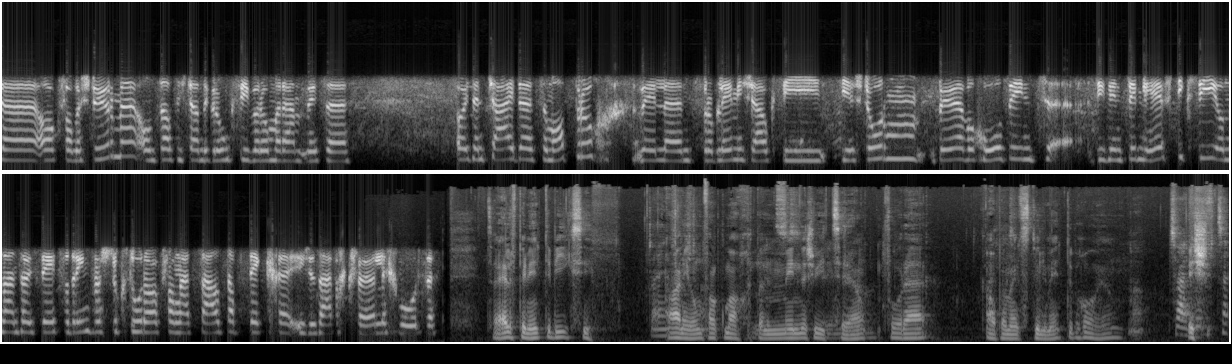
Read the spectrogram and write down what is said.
äh, angefangen zu stürmen und das ist dann der Grund gewesen, warum wir haben müssen uns entscheiden zum Abbruch, weil äh, das Problem ist auch die, die Sturmböen, die gekommen sind, die sind ziemlich heftig gewesen und wenn es uns dort von der Infrastruktur angefangen hat, Zelt abdecken, ist es einfach gefährlich geworden. 2011 bin ich dabei gewesen. Da habe ich einen Unfall gemacht beim Innerschweizer, ja, vorher. Aber wir haben es natürlich mitbekommen, ja. 2015,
